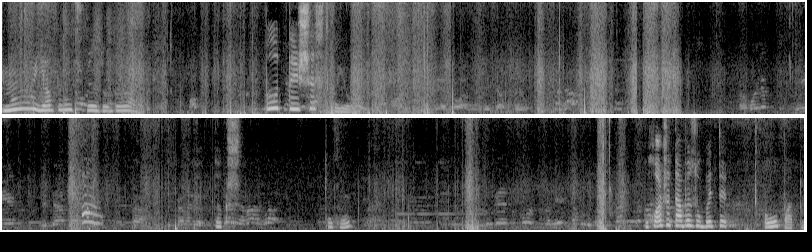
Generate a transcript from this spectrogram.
Ну, я, в принципі, зробила. Путешествую. Проходим и, ребята, наверх. Так що. Ого. Похоже, треба зробити лопату.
